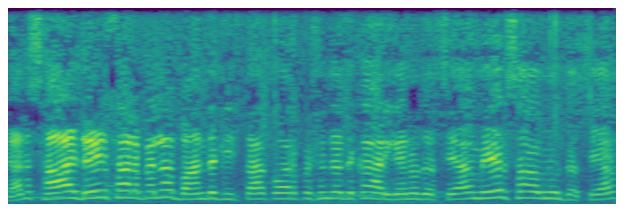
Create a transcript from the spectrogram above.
ਜਦ ਸਾਲ ਡੇਢ ਸਾਲ ਪਹਿਲਾਂ ਬੰਦ ਕੀਤਾ ਕਾਰਪੋਰੇਸ਼ਨ ਦੇ ਅਧਿਕਾਰੀਆਂ ਨੂੰ ਦੱਸਿਆ ਮੇਅਰ ਸਾਹਿਬ ਨੂੰ ਦੱਸਿਆ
